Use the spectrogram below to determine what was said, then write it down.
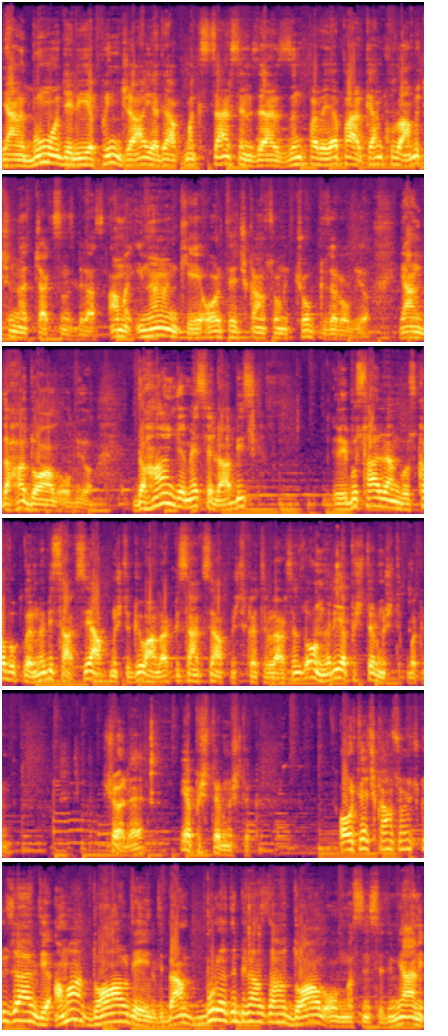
Yani bu modeli yapınca ya da yapmak isterseniz eğer zımpara yaparken kulağımı çınlatacaksınız biraz. Ama inanın ki ortaya çıkan sonuç çok güzel oluyor. Yani daha doğal oluyor. Daha önce mesela biz e, bu salyangoz kabuklarını bir saksı yapmıştık. Yuvarlak bir saksı yapmıştık hatırlarsanız. Onları yapıştırmıştık bakın. Şöyle yapıştırmıştık. Ortaya çıkan sonuç güzeldi ama doğal değildi. Ben burada biraz daha doğal olmasını istedim. Yani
